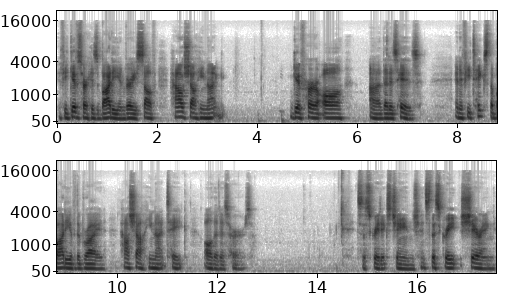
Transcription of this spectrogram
If he gives her his body and very self, how shall he not give her all uh, that is his? And if he takes the body of the bride, how shall he not take all that is hers? It's this great exchange, it's this great sharing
